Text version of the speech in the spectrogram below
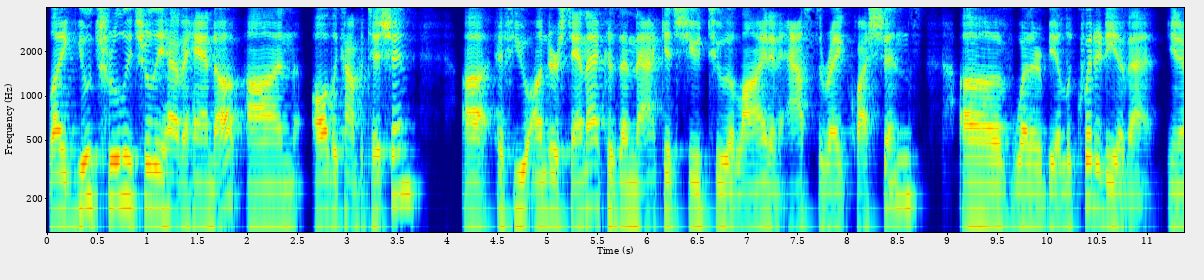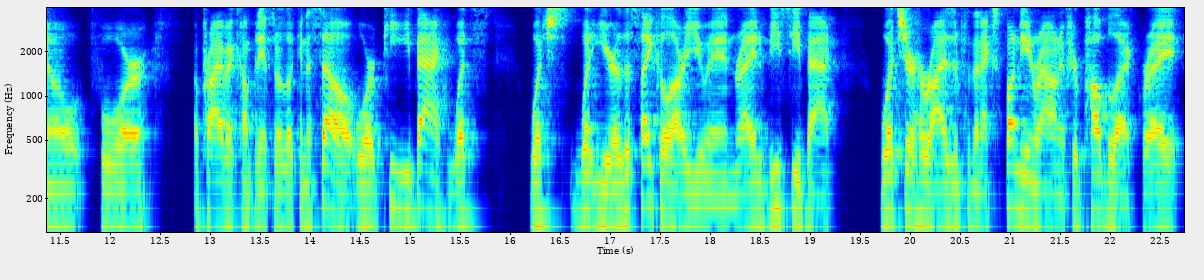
like you'll truly, truly have a hand up on all the competition uh, if you understand that, because then that gets you to align and ask the right questions of whether it be a liquidity event, you know, for a private company if they're looking to sell, or PE back. What's what's what year of the cycle are you in, right? VC back. What's your horizon for the next funding round if you're public, right?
